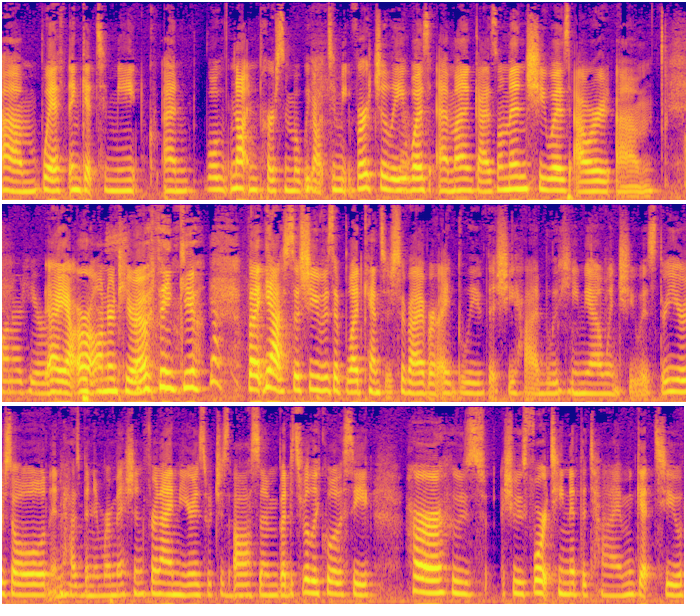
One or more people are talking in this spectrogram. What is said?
um, with and get to meet, and well, not in person, but we got to meet virtually, yeah. was Emma Geiselman. She was our um, honored hero. Uh, yeah, our yes. honored hero. Thank you. yeah. But yeah, so she was a blood cancer survivor. I believe that she had leukemia when she was three years old and mm-hmm. has been in remission for nine years, which is awesome. But it's really cool to see her, who's she was 14 at the time, get to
